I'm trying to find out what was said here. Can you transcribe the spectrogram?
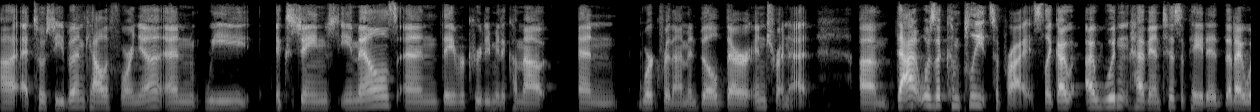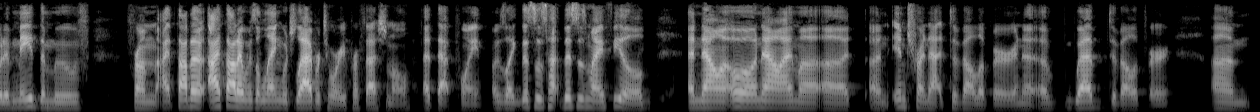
uh, at toshiba in california and we exchanged emails and they recruited me to come out and work for them and build their intranet. Um, that was a complete surprise. Like I, I wouldn't have anticipated that I would have made the move from. I thought I, I thought I was a language laboratory professional at that point. I was like, this is this is my field, and now oh now I'm a, a an intranet developer and a, a web developer. Um,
